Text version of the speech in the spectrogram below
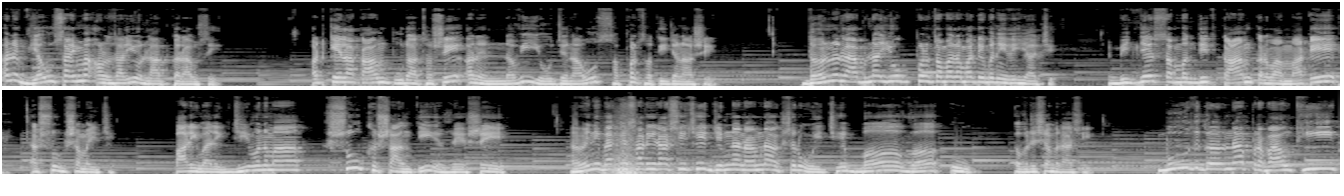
અને વ્યવસાયમાં અણધાર્યો લાભ કરાવશે. અટકેલા કામ પૂરા થશે અને નવી યોજનાઓ સફળ થતી જણાશે. ધન લાભના યોગ પણ તમારા માટે બની રહ્યા છે. બિઝનેસ સંબંધિત કામ કરવા માટે આ શુભ સમય છે. પારિવારિક જીવનમાં સુખ શાંતિ રહેશે. હવેની ભાગ્યશાળી રાશિ છે, જેમના નામના અક્ષરો હોય છે, બ, વ, ઉ, વૃષભ રાશિ. બુધ ગ્રહના પ્રભાવથી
